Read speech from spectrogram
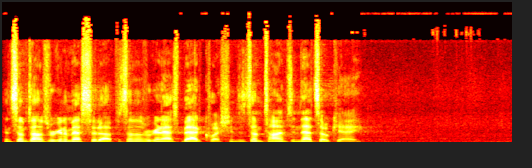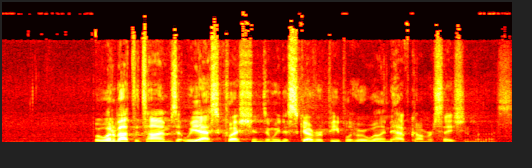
And sometimes we're going to mess it up. And sometimes we're going to ask bad questions. And sometimes, and that's okay. But what about the times that we ask questions and we discover people who are willing to have conversation with us?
